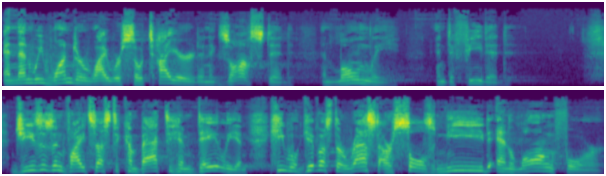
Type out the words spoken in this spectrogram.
And then we wonder why we're so tired and exhausted and lonely and defeated. Jesus invites us to come back to Him daily and He will give us the rest our souls need and long for.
